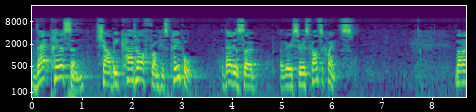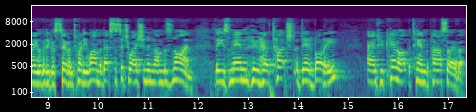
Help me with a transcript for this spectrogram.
that person shall be cut off from his people. That is a, a very serious consequence not only Leviticus 7:21, but that's the situation in Numbers 9. These men who have touched a dead body and who cannot attend the Passover.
